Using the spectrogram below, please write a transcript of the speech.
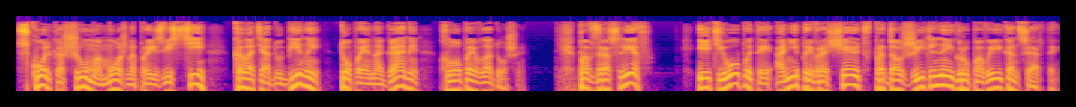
сколько шума можно произвести, колотя дубиной, топая ногами, хлопая в ладоши. Повзрослев, эти опыты они превращают в продолжительные групповые концерты.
